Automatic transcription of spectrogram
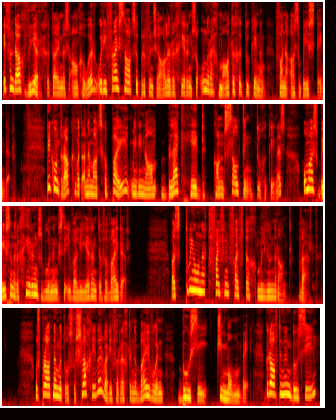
het vandag weer getuienis aangehoor oor die Vrystaatse provinsiale regering se onregmatige toekenning van 'n asbestender. Die kontrak wat aan 'n maatskappy met die naam Blackhead Consulting toegeken is om asbes in regeringswonings te evalueer en te verwyder, was 255 miljoen rand werd. Ons praat nou met ons verslaggewer wat die verrigtinge bywoon, Busi Chimombe. Good afternoon Busi.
